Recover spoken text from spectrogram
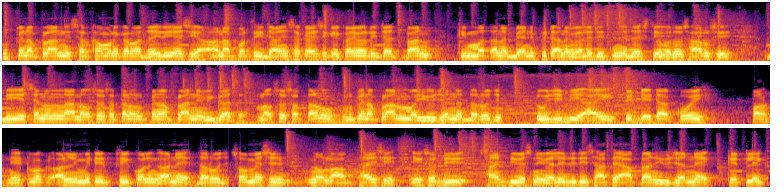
રૂપિયાના પ્લાનની સરખામણી કરવા જઈ રહ્યા છીએ. આના પરથી જાણી શકાય છે કે કયો રિચાર્જ પ્લાન કિંમત અને બેનિફિટ અને વેલિડિટીની દ્રષ્ટિએ વધુ સારું છે. બીએસએનએલના નવસો સત્તાણું રૂપિયાના પ્લાનની વિગત. નવસો સત્તાણું રૂપિયાના પ્લાનમાં યુઝરને દરરોજ two GB high speed data કોઈ પણ નેટવર્ક અનલિમિટેડ ફ્રી કોલિંગ અને દરરોજ સો મેસેજનો લાભ થાય છે. એકસો સાઠ દિવસની વેલિડિટી સાથે આ પ્લાન યુઝરને કેટલીક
